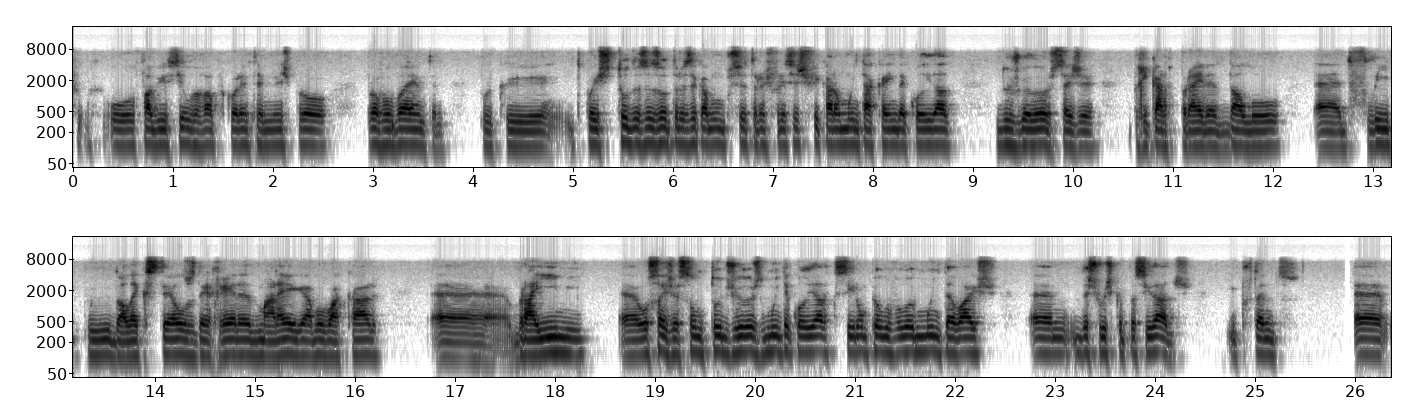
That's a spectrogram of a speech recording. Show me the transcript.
o Fábio Silva vá por 40 milhões para o, para o Wolverhampton, porque depois todas as outras acabam por ser transferências que ficaram muito aquém da qualidade dos jogadores, seja de Ricardo Pereira, de Dalot, uh, de Felipe, de Alex Teles, de Herrera, de Marega, Abobacar, uh, Brahimi, uh, ou seja, são todos jogadores de muita qualidade que saíram pelo valor muito abaixo ehm, das suas capacidades e portanto uh,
